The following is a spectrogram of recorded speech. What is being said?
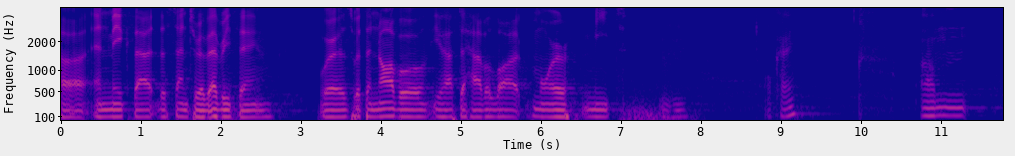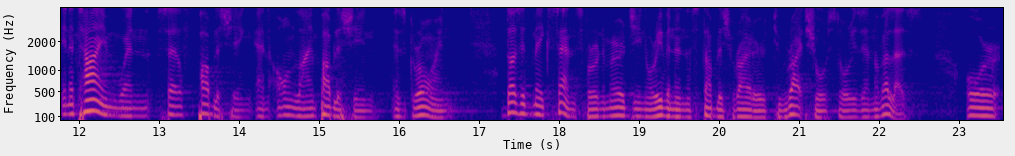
uh, and make that the center of everything. Whereas with a novel, you have to have a lot more meat. hmm Okay. Um, in a time when self-publishing and online publishing is growing, does it make sense for an emerging or even an established writer to write short stories and novellas, or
